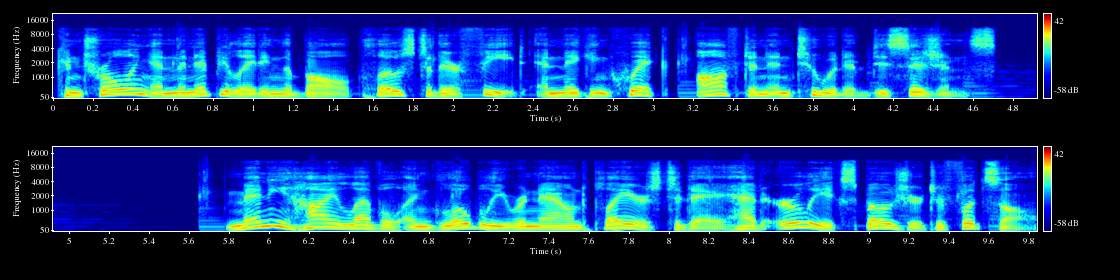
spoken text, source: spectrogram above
controlling and manipulating the ball close to their feet and making quick, often intuitive decisions. Many high-level and globally renowned players today had early exposure to futsal.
